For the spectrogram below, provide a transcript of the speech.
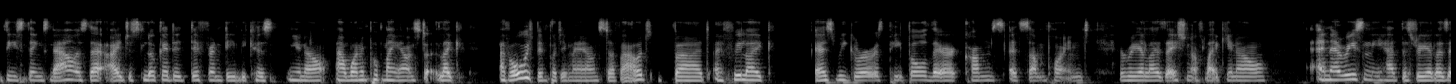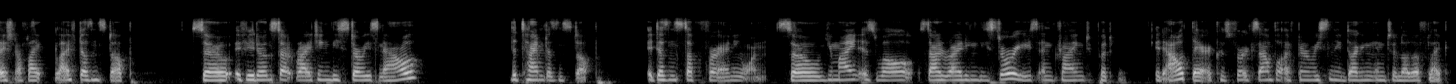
these things now is that I just look at it differently because you know I want to put my own stuff like I've always been putting my own stuff out but I feel like as we grow as people there comes at some point a realization of like you know and I recently had this realization of like life doesn't stop. So if you don't start writing these stories now the time doesn't stop. It doesn't stop for anyone. So you might as well start writing these stories and trying to put it out there. Because for example i've been recently digging into a lot of like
